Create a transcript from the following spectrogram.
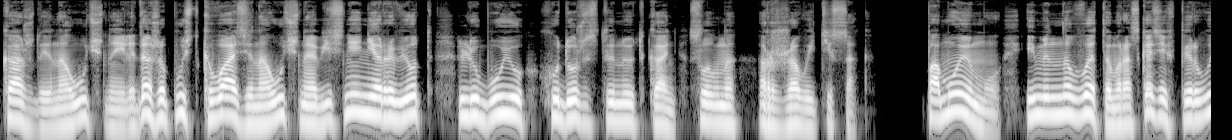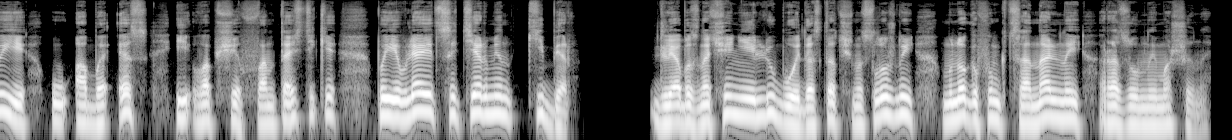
каждое научное или даже пусть квазинаучное объяснение рвет любую художественную ткань, словно ржавый тесак. По-моему, именно в этом рассказе впервые у АБС и вообще в фантастике появляется термин «кибер», для обозначения любой достаточно сложной многофункциональной разумной машины.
